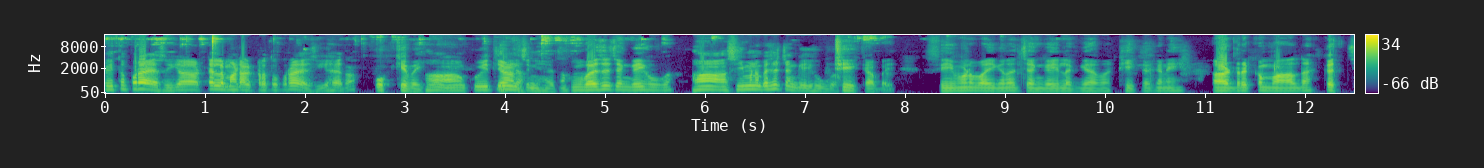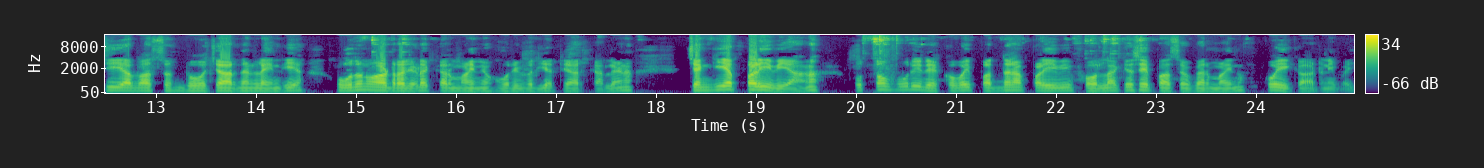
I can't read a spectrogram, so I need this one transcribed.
ਇਹ ਤੋਂ ਭਰਾਇਆ ਸੀਗਾ ਢਿਲਮਾ ਡਾਕਟਰ ਤੋਂ ਭਰਾਇਆ ਸੀ ਹੈ ਤਾਂ। Okay bye. ਹਾਂ ਕੋਈ ਧਿਆਨ। ਚ ਨਹੀਂ ਹੈ ਤਾਂ। ਵੈਸੇ ਚੰਗਾ ਹੀ ਹੋਊਗਾ। ਹਾਂ ਸੀਮਨ ਵੈਸੇ ਚੰਗਾ ਹੀ ਹੋਊਗਾ। ਠੀਕ ਆ ਬਾਈ। ਸੀਮਨ ਬਾਈ ਕਹਿੰਦਾ ਚੰਗਾ ਹੀ ਲੱਗਿਆ ਵਾ। ਠੀਕ ਆ ਕਿ ਨਹੀਂ? ਆਰਡਰ ਕਮਾਲ ਦਾ ਕੱਚੀ ਆ ਬਸ 2-4 ਦਿਨ ਲੈਂਦੀ ਆ। ਉਦੋਂ ਨੂੰ ਆਰਡਰ ਜਿਹੜਾ ਕਰਮ ਵਾਲੀ ਨੇ ਹੋਰ ਵੀ ਵਧੀਆ ਤਿਆਰ ਕਰ ਲੈਣਾ। ਚੰਗੀ ਆ ਪਲੀ ਵੀ ਆ ਹਨਾ। ਉੱਤੋਂ ਪੂਰੀ ਦੇਖੋ ਬਾਈ ਪੱਧਰ ਆ ਪਲੀ ਵੀ ਫੁੱਲ ਆ ਕਿਸੇ ਪਾਸਿਓਂ ਕਰਮ ਵਾਲੀ ਨੂੰ ਕੋਈ ਘਾਟ ਨਹੀਂ ਬਾਈ।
